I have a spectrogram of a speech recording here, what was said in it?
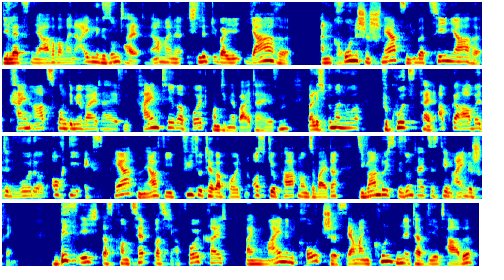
die letzten Jahre war meine eigene Gesundheit. Ja, meine, ich litt über Jahre an chronischen Schmerzen, über zehn Jahre. Kein Arzt konnte mir weiterhelfen, kein Therapeut konnte mir weiterhelfen, weil ich immer nur für kurze Zeit abgearbeitet wurde und auch die Experten, ja, wie Physiotherapeuten, Osteopathen und so weiter, sie waren durchs Gesundheitssystem eingeschränkt. Bis ich das Konzept, was ich erfolgreich bei meinen Coaches, ja, meinen Kunden etabliert habe,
